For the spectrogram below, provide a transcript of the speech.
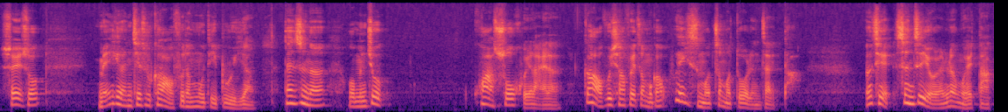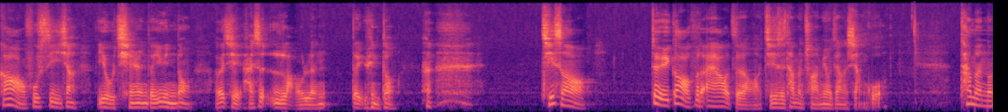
所以说每一个人接触高尔夫的目的不一样，但是呢，我们就话说回来了，高尔夫消费这么高，为什么这么多人在打？而且甚至有人认为打高尔夫是一项有钱人的运动，而且还是老人的运动。其实哦，对于高尔夫的爱好者哦，其实他们从来没有这样想过，他们呢，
